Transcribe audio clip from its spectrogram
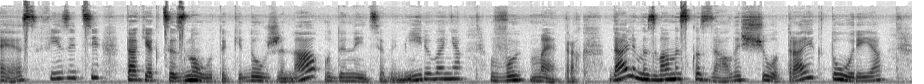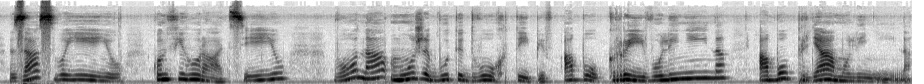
S в фізиці, так як це знову-таки довжина, одиниця вимірювання в метрах. Далі ми з вами сказали, що траєкторія за своєю конфігурацією вона може бути двох типів: або криволінійна, або прямолінійна.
